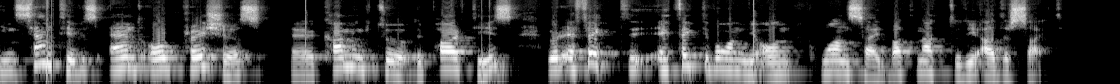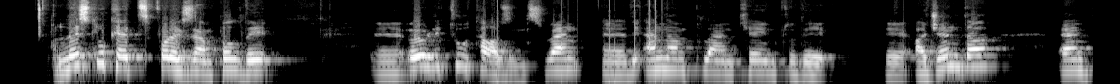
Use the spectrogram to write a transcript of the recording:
incentives and all pressures uh, coming to the parties were effect effective only on one side, but not to the other side. Let's look at, for example, the uh, early 2000s when uh, the Annan plan came to the uh, agenda and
